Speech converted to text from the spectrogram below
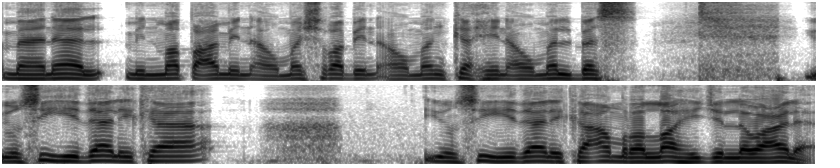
ما نال من مطعم أو مشرب أو منكح أو ملبس ينسيه ذلك ينسيه ذلك أمر الله جل وعلا.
